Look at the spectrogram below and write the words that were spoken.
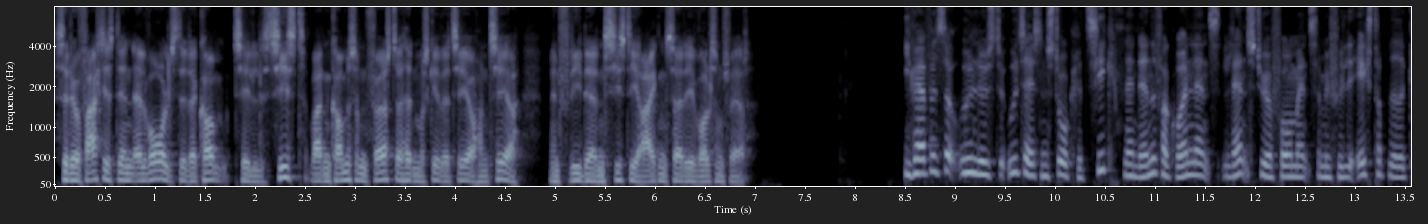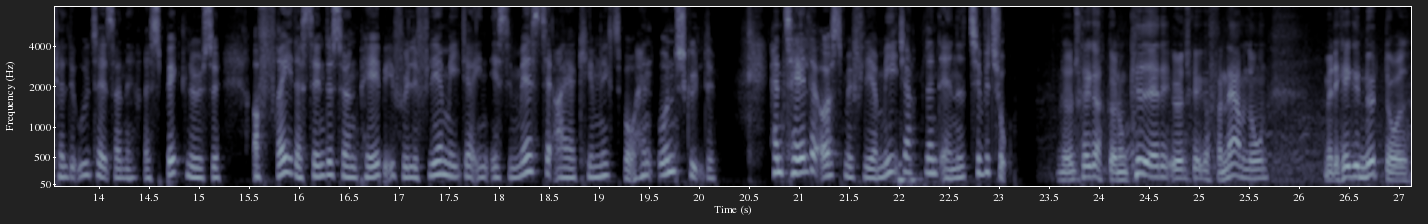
Så det var faktisk den alvorligste, der kom til sidst. Var den kommet som den første, havde den måske været til at håndtere, men fordi det er den sidste i rækken, så er det voldsomt svært. I hvert fald så udløste udtalelsen stor kritik, blandt andet fra Grønlands landstyreformand, som ifølge Ekstrabladet kaldte udtalelserne respektløse, og fredag sendte Søren Pape ifølge flere medier en sms til Ejer Kemnitz, hvor han undskyldte. Han talte også med flere medier, blandt andet TV2. Jeg ønsker ikke at gøre nogen ked af det, jeg ønsker ikke at fornærme nogen, men det kan ikke nytte noget,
